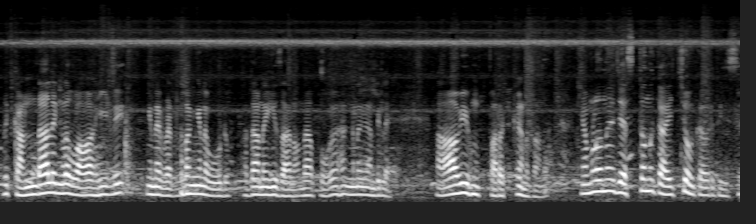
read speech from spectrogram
ഇത് കണ്ടാൽ നിങ്ങളെ വാഹിയിൽ ഇങ്ങനെ വെള്ളം ഇങ്ങനെ ഓടും. അതാണ് ഈ സാധനം. എന്താ പുക അങ്ങനെ കണ്ടില്ലേ? ആവിയും പറക്കാണ് സാധനം. നമ്മളൊന്ന് ജസ്റ്റ് ഒന്ന് കഴിച്ചു നോക്കാം ഒരു പീസ്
